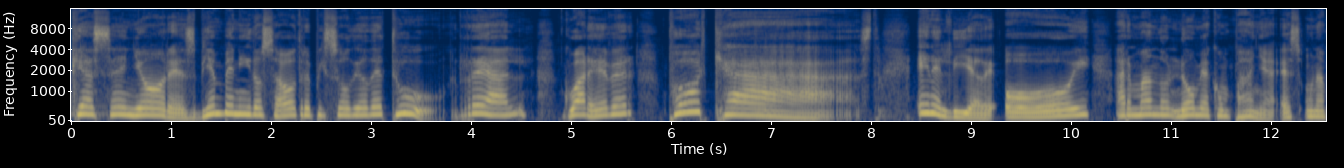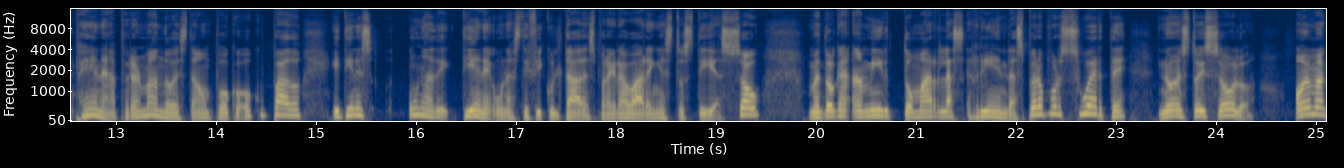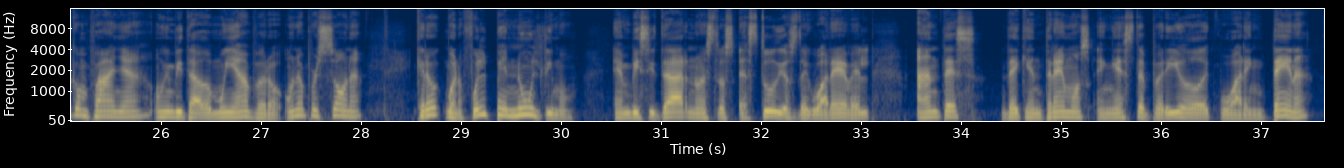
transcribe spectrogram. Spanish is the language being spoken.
Ok, señores, bienvenidos a otro episodio de Tu Real Whatever Podcast. En el día de hoy, Armando no me acompaña, es una pena, pero Armando está un poco ocupado y tienes una tiene unas dificultades para grabar en estos días. So, me toca a mí tomar las riendas, pero por suerte no estoy solo. Hoy me acompaña un invitado muy ápero, una persona creo, bueno, fue el penúltimo en visitar nuestros estudios de Guarevel antes de que entremos en este periodo de cuarentena.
